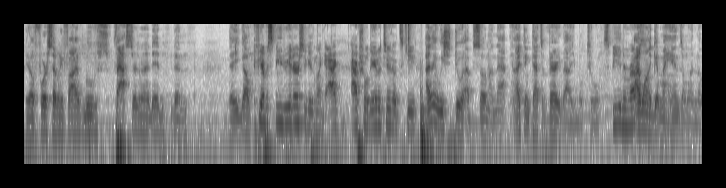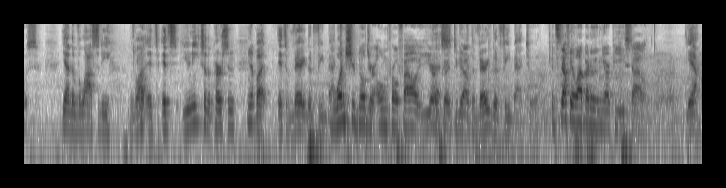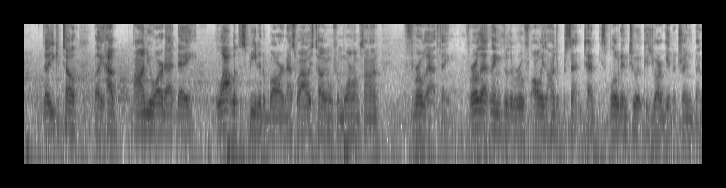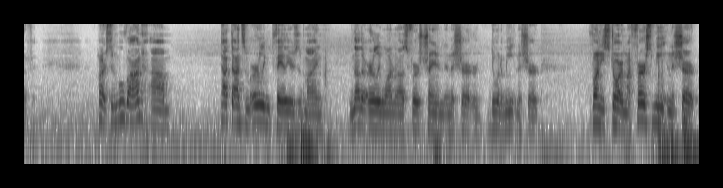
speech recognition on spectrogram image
You know, 475 moves faster than it did, then there you go. If you have a speed reader, so you can like ac- actual data too, that's key. I think we should do an episode on that. I think that's a very valuable tool. Speed and reps. I want to get my hands on one of those. Yeah, the velocity, the velo- Oh. it's it's unique to the person, Yep. but it's a very good feedback. Once you build your own profile, you're Yes, good to go. It's a very good feedback tool. It's definitely a lot better than the RPE style. Yeah, no, you can tell like how on you are that day. A lot with the speed of the bar, and that's why I always tell everyone from warm ups on, throw that thing, throw that thing through the roof. Always 100% intent, explode into it because you are getting a training benefit. All right, so to move on, um, talked on some early failures of mine. Another early one when I was first training in the shirt or doing a meet in the shirt. Funny story, my first meet in the shirt,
